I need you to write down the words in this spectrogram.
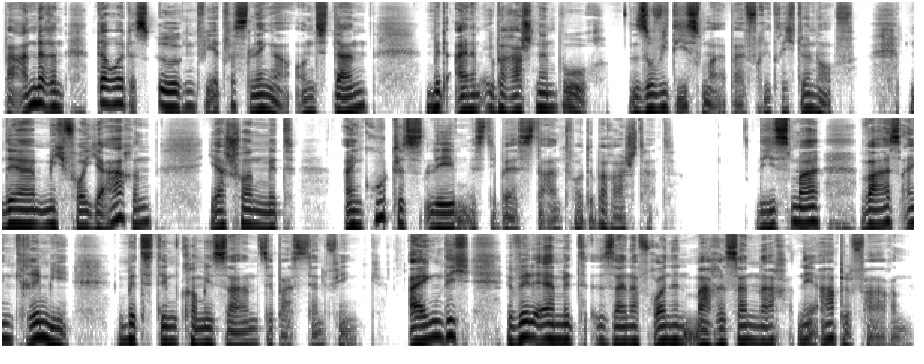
Bei anderen dauert es irgendwie etwas länger und dann mit einem überraschenden Buch, so wie diesmal bei Friedrich Dönhoff, der mich vor Jahren ja schon mit Ein gutes Leben ist die beste Antwort überrascht hat. Diesmal war es ein Krimi mit dem Kommissar Sebastian Fink. Eigentlich will er mit seiner Freundin Marissa nach Neapel fahren,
